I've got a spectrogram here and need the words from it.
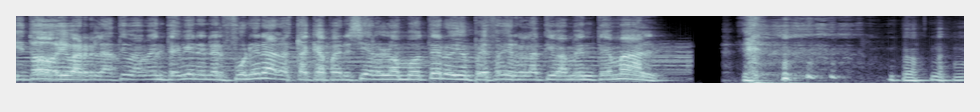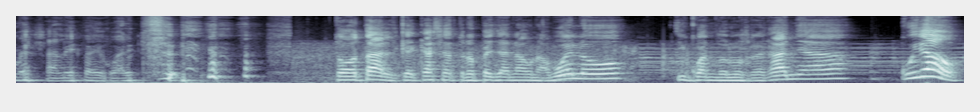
y todo iba relativamente bien en el funeral hasta que aparecieron los moteros y empezó a ir relativamente mal. no, no me sale, da igual. Total, que casi atropellan a un abuelo y cuando los regaña... ¡Cuidado!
